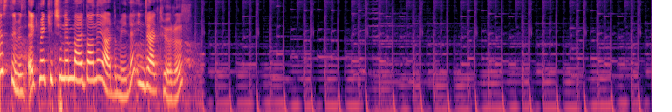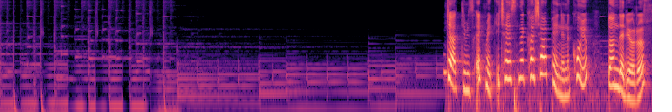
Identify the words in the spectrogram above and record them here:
Kestiğimiz ekmek içini merdane yardımıyla inceltiyoruz. İncelttiğimiz ekmek içerisine kaşar peynirini koyup döndürüyoruz.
